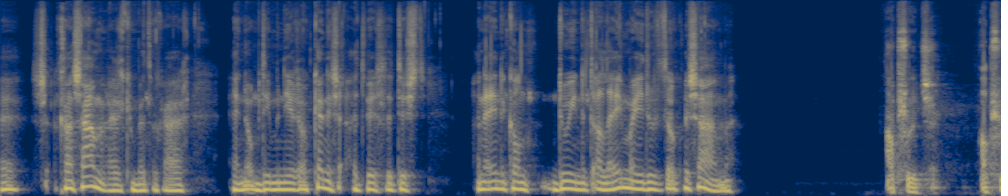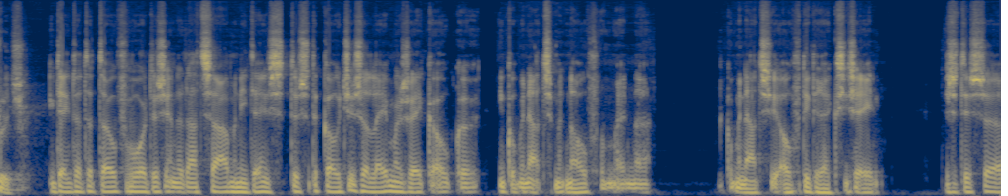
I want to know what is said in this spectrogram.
uh, gaan samenwerken met elkaar. En op die manier ook kennis uitwisselen. Dus aan de ene kant doe je het alleen, maar je doet het ook weer samen. Absoluut, absoluut ik denk dat het toverwoord is inderdaad samen, niet eens tussen de coaches alleen, maar zeker ook uh, in combinatie met Novum en uh, in combinatie over die directies heen. Dus het is uh,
